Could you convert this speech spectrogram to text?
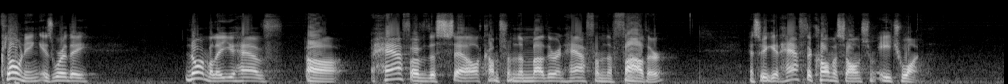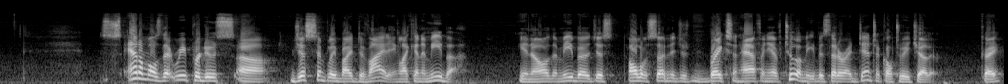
cloning is where they, normally you have uh, half of the cell comes from the mother and half from the father, and so you get half the chromosomes from each one. Animals that reproduce uh, just simply by dividing, like an amoeba, you know, the amoeba just, all of a sudden it just breaks in half and you have two amoebas that are identical to each other, okay?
